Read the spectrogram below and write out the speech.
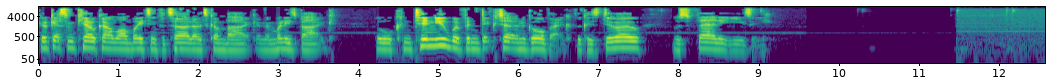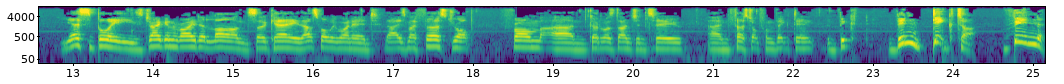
go get some kill cam while I'm waiting for Turlo to come back, and then when he's back, we will continue with Vindicta and Gorvek because duo was fairly easy. Yes, boys, Dragon Rider Lance. Okay, that's what we wanted. That is my first drop from um, God Wars Dungeon 2, and first drop from Victin, Vic, Vindicta. Vin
